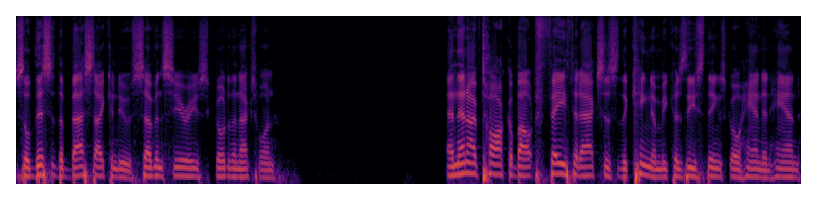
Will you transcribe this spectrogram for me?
So this is the best I can do. Seven series. Go to the next one. And then I've talked about faith that acts as the kingdom because these things go hand in hand.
